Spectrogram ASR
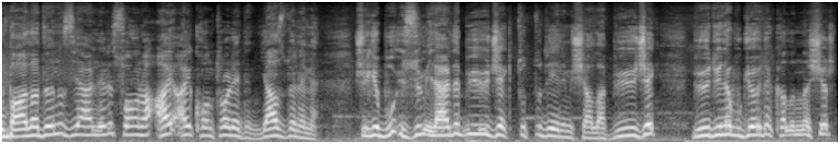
Bu bağladığınız yerleri sonra ay ay kontrol edin yaz dönemi. Çünkü bu üzüm ileride büyüyecek. Tuttu diyelim inşallah. Büyüyecek. Büyüdüğüne bu gövde kalınlaşır.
